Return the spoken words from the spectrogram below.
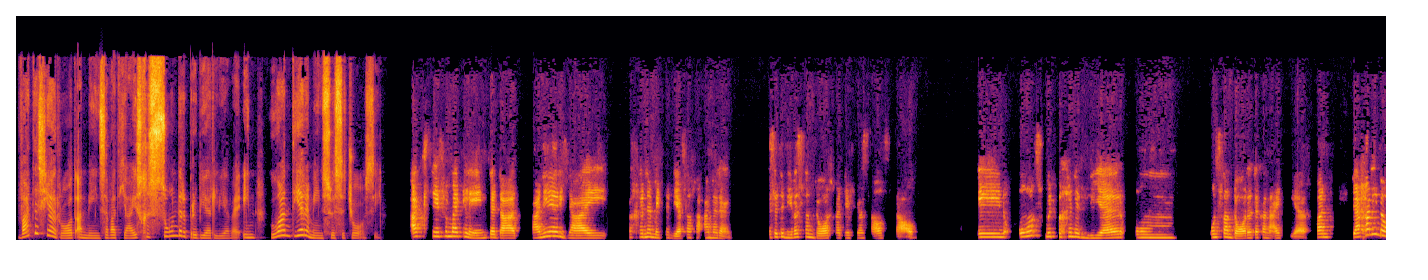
Wat is jou raad aan mense wat juis gesonder probeer lewe en hoe hanteer 'n mens so 'n situasie? Ek sê vir my kliënte dat wanneer jy begin met 'n leefstyl is dit 'n nuwe standaard wat jy vir jouself stel. En ons moet begin leer om ons standaarde te kan uitleef. Want jy gaan nie na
